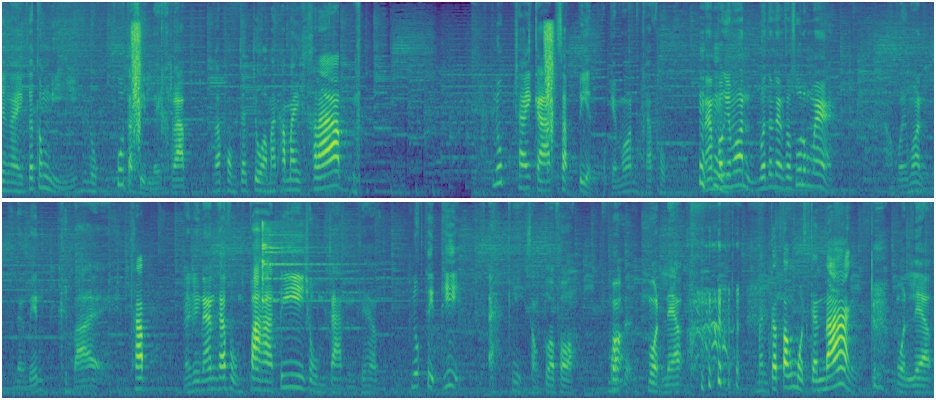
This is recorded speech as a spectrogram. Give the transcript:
ยังไงก็ต้องหนีนุกผู้ตัดสินเลยครับ แล้วผมจะจั่วมาทำไมครับ นุกใช้การ์ดสับเปลี่ยนโปเกมอนครับผม นำโปเกมอนบนตำแหน่งต่อสู้ลงมาเอาโปเกมอนตำแหน่งเบนซ์ขึ้นไป ครับ หลังจากนั้นครับผมปาร์ตี้ชมจันทร์ครับนุกติดที่อะนี่สองตัวพอหมด เพราะหมดแล้ว มันก็ต้องหมดกันบ้าง หมดแล้ว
